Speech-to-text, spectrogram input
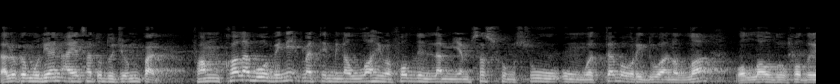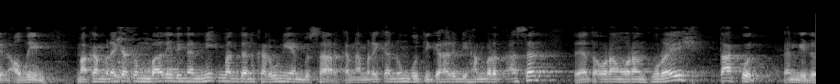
Lalu kemudian ayat 174. Fanqalabu bi ni'matin minallahi wa fadlin lam yamsashum su'un wattabau ridwanallah wallahu dzu fadlin azim. Maka mereka kembali dengan nikmat dan karunia yang besar karena mereka nunggu tiga hari di Hamrat Asad. Ternyata orang-orang Quraisy takut kan gitu.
